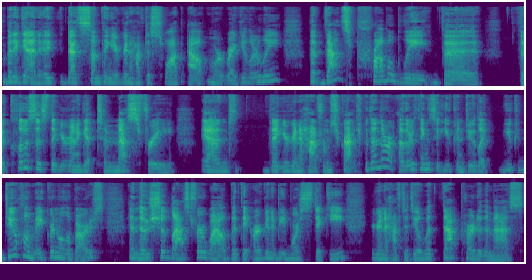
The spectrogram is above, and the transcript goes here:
But again, it, that's something you're going to have to swap out more regularly. But that's probably the the closest that you're going to get to mess free and that you're going to have from scratch. But then there are other things that you can do, like you can do homemade granola bars, and those should last for a while, but they are going to be more sticky. You're going to have to deal with that part of the mess.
